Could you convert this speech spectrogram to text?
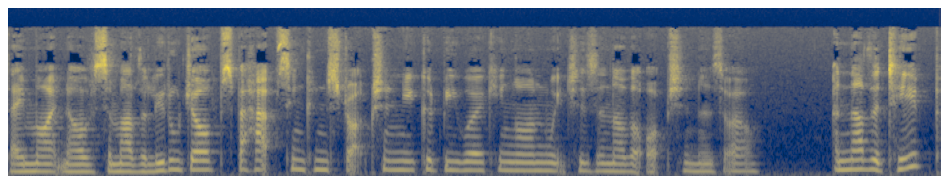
They might know of some other little jobs, perhaps in construction, you could be working on, which is another option as well. Another tip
